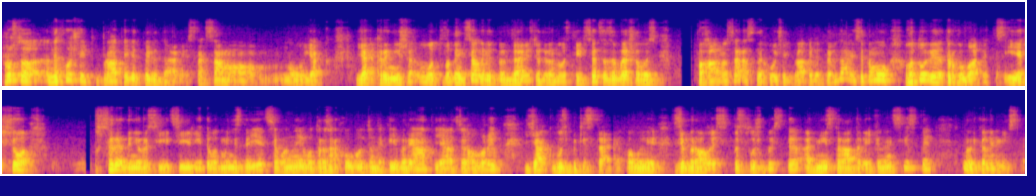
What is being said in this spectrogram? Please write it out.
Просто не хочуть брати відповідальність. Так само, ну як, як раніше, от вони взяли відповідальність у 90-ті, і все це завершилось. Погано зараз не хочуть брати відповідальність, тому готові торгуватись. І якщо всередині Росії ці еліти, от мені здається, вони от розраховують на такий варіант. Я це говорив, як в Узбекистані, коли зібрались спецслужбисти, адміністратори і фінансисти, ну економісти,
